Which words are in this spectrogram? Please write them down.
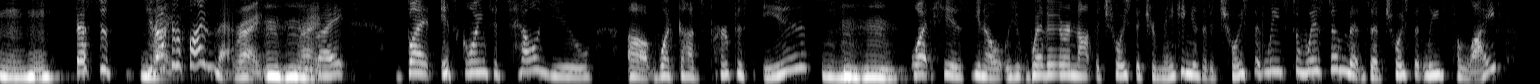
Mm-hmm. That's just you're right. not going to find that, right? Mm-hmm. Right. Right. But it's going to tell you uh, what God's purpose is, mm-hmm. what His, you know, whether or not the choice that you're making is it a choice that leads to wisdom, that's a choice that leads to life.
